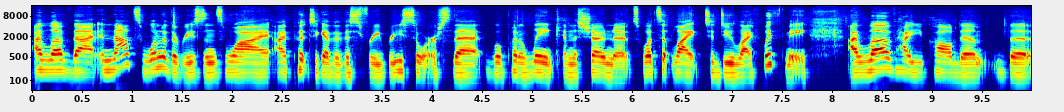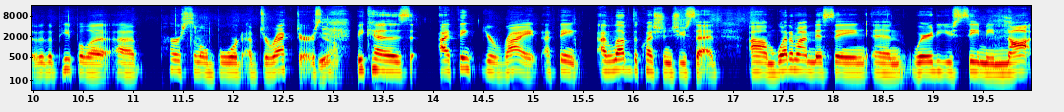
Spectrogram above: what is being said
I love that. And that's one of the reasons why I put together this free resource that we'll put a link in the show notes. What's it like to do life with me? I love how you called them the the people a, a personal board of directors Yeah. because I think you're right. I think I love the questions you said. Um, what am I missing, and where do you see me not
